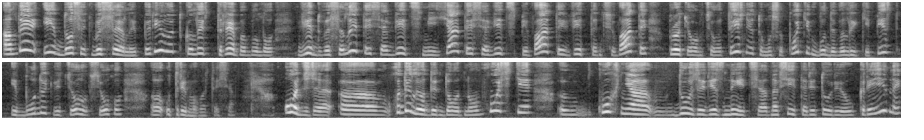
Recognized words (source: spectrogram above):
але і досить веселий період, коли треба було відвеселитися, відсміятися, відспівати, відтанцювати протягом цього тижня, тому що потім буде Великий піст і будуть від цього всього е, утримуватися. Отже, е, ходили один до одного в гості, е, кухня дуже різниця на всій території України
